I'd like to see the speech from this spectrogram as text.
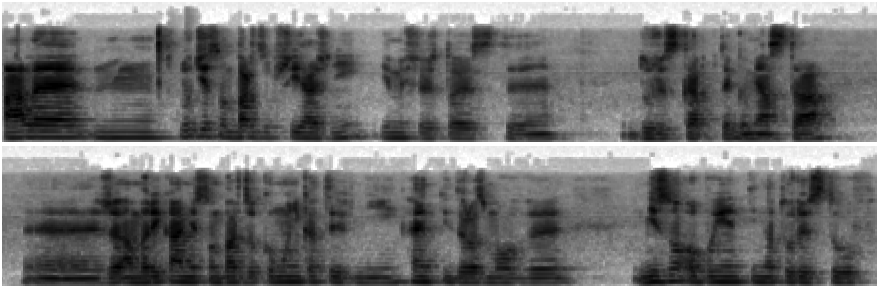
ale mm, ludzie są bardzo przyjaźni i myślę, że to jest y, duży skarb tego miasta, y, że Amerykanie są bardzo komunikatywni, chętni do rozmowy, nie są obojętni na turystów,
